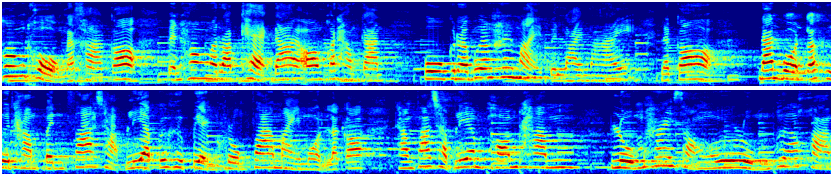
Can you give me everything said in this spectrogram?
ห้องโถงนะคะ ก็เป็นห้องรับแขกได้อ้อมก็ทำการปูกระเบื้องให้ใหม่เป็นลายไม้ แล้วก็ด้านบนก็คือทำเป็นฝ้าฉาบเรียบก็คือเปลี่ยนโครงฝ้าใหม่หมด แล้วก็ทำฝ้าฉาบเรียบพร้อมทำหลุมให้สองหลุมเพื่อความ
